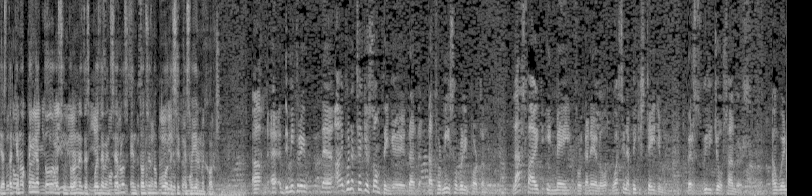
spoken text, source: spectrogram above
Y hasta que no tenga todos los cinturones después de vencerlos, entonces no puedo decir que soy el mejor. Ah, eh, Dimitri, eh, I'm going to tell you something eh, that, that for me is really important. Last fight in May for Canelo was in a big stadium. Versus Billy Joe Sanders. And when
